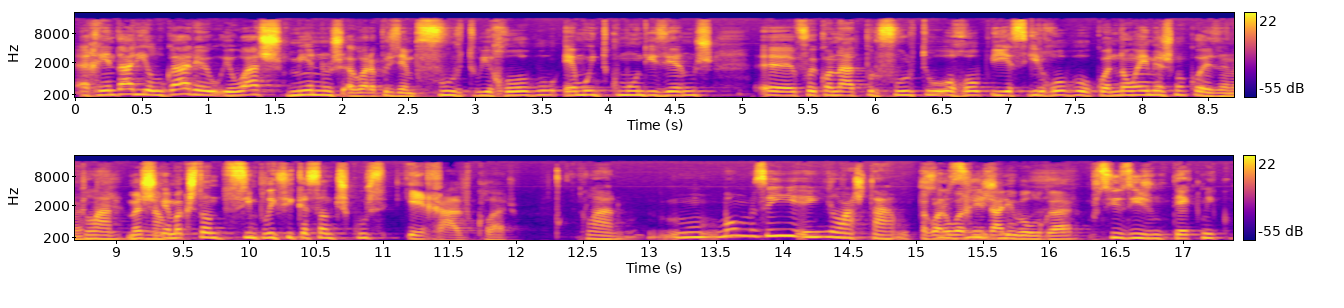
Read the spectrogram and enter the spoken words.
arrendar e alugar eu, eu acho menos. Agora, por exemplo, furto e roubo é muito comum dizermos eh, foi condenado por furto ou roubo e a seguir roubou, quando não é a mesma coisa, não é? Claro, Mas não. é uma questão de simplificação de discurso errado, claro. Claro. Bom, mas aí, aí lá está. O Agora, o arrendar e o alugar Preciosismo técnico.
